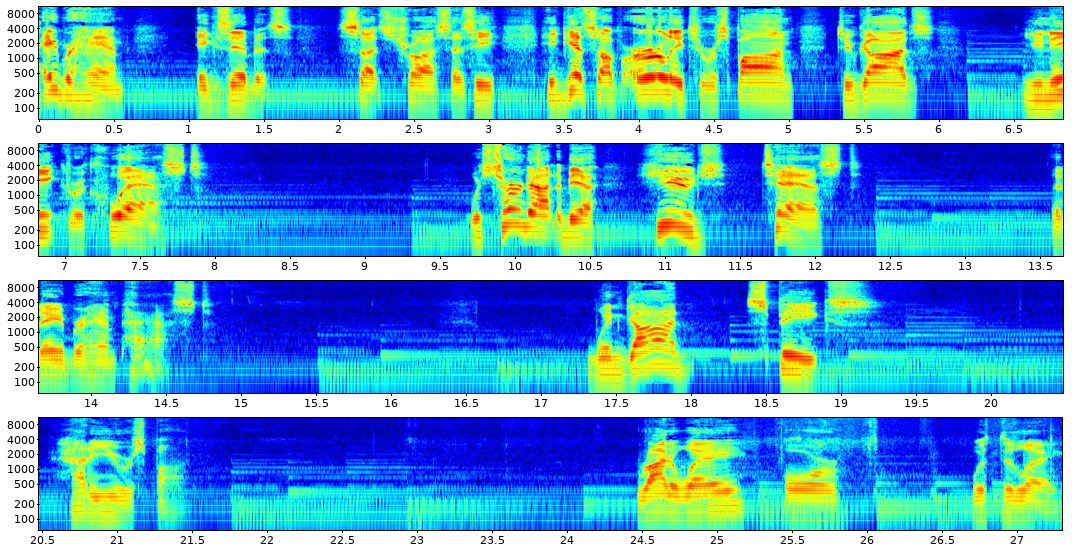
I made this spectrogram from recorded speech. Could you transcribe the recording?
Abraham exhibits such trust as he, he gets up early to respond to God's unique request, which turned out to be a huge test that Abraham passed. When God speaks, how do you respond? Right away or with delay?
